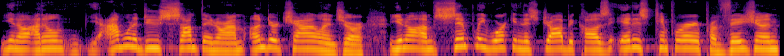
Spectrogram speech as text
you know, I don't, I want to do something or I'm under challenge or, you know, I'm simply working this job because it is temporary provision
